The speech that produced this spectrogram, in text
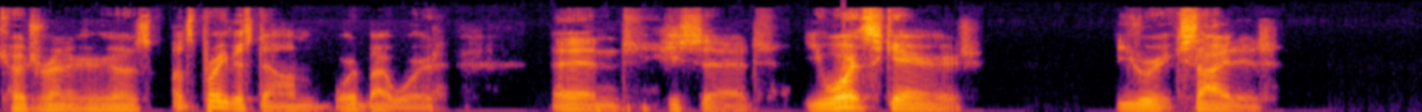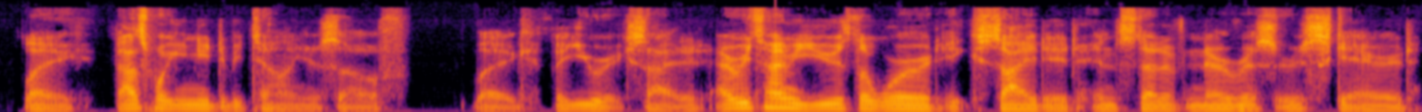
Coach Reneker goes, "Let's break this down word by word." And he said, "You weren't scared. You were excited. Like that's what you need to be telling yourself." Like that you were excited. Every time you use the word excited instead of nervous or scared,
